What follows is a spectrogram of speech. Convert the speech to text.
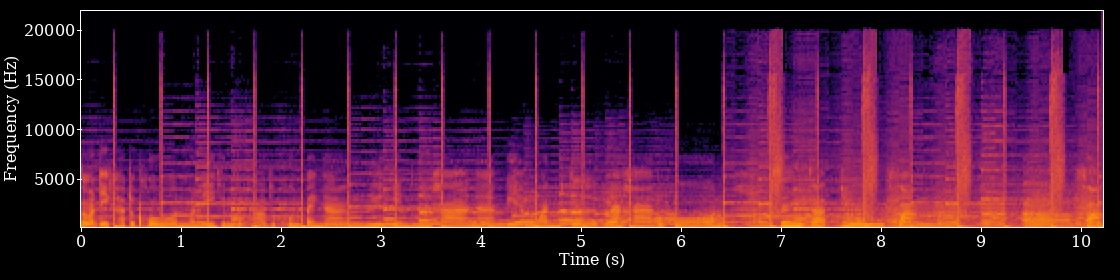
สวัสดีค่ะทุกคนวันนี้คิมจะพาทุกคนไปงานเลี้ยงนะคะ งานเลี้ยงวันเกิดนะคะทุกคน ซึ่งจัดอยู่ฝั่งฝั่ง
